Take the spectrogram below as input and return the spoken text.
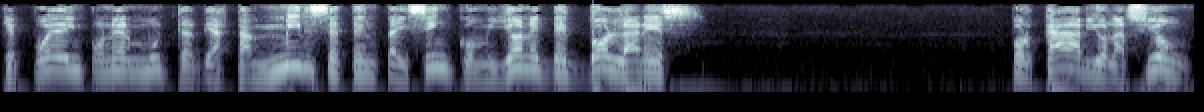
que puede imponer multas de hasta 1.075 millones de dólares por cada violación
